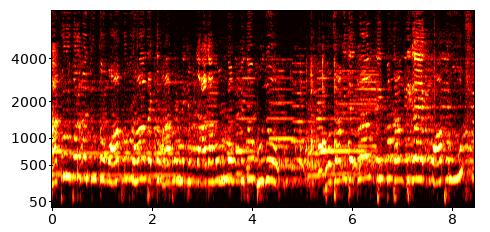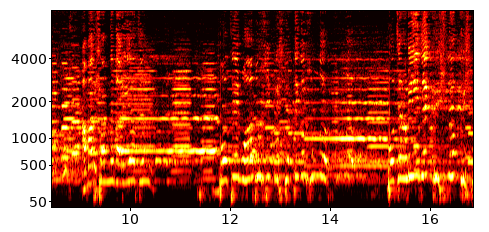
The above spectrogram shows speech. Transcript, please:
হাঁটুর উপর পর্যন্ত মহাপ্রভুর হাত, একদম হাতের নিচে আজানুল লম্বিত পুজো। বলছে আমি দেখলাম দিব্য এক মহাপুরুষ আমার সামনে দাঁড়িয়ে আছেন। বলছে এই কৃষ্ণের থেকেও সুন্দর। বলছে, আমি যে কৃষ্ণ কৃষ্ণ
